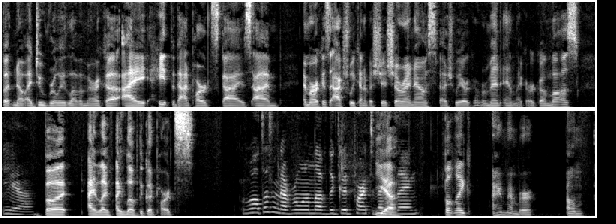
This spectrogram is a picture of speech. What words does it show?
But no, I do really love America. I hate the bad parts, guys. I'm America's actually kind of a shit show right now, especially our government and like our gun laws. Yeah. But I like I love the good parts. Well, doesn't everyone love the good parts of Yeah. everything? But like I remember um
